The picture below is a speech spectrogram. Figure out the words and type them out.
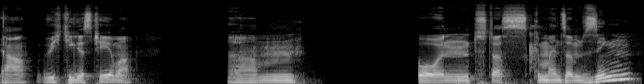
ja, wichtiges Thema. Ähm, und das gemeinsam Singen,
